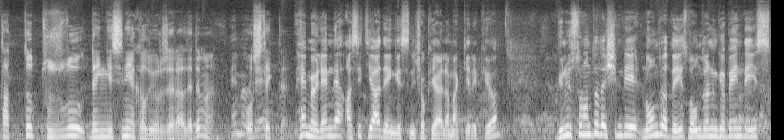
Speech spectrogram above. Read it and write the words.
Tatlı tuzlu dengesini yakalıyoruz herhalde değil mi? Hem o öyle, stekte. Hem öyle hem de asit yağ dengesini çok ayarlamak gerekiyor. Günün sonunda da şimdi Londra'dayız, Londra'nın göbeğindeyiz.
